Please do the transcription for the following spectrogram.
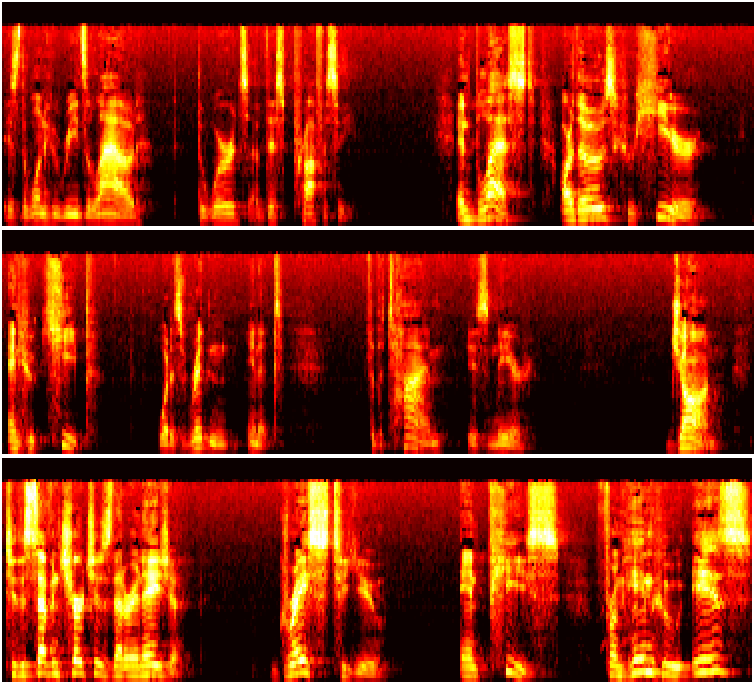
is the one who reads aloud the words of this prophecy. And blessed are those who hear and who keep what is written in it, for the time is near. John, to the seven churches that are in Asia, grace to you and peace from him who is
